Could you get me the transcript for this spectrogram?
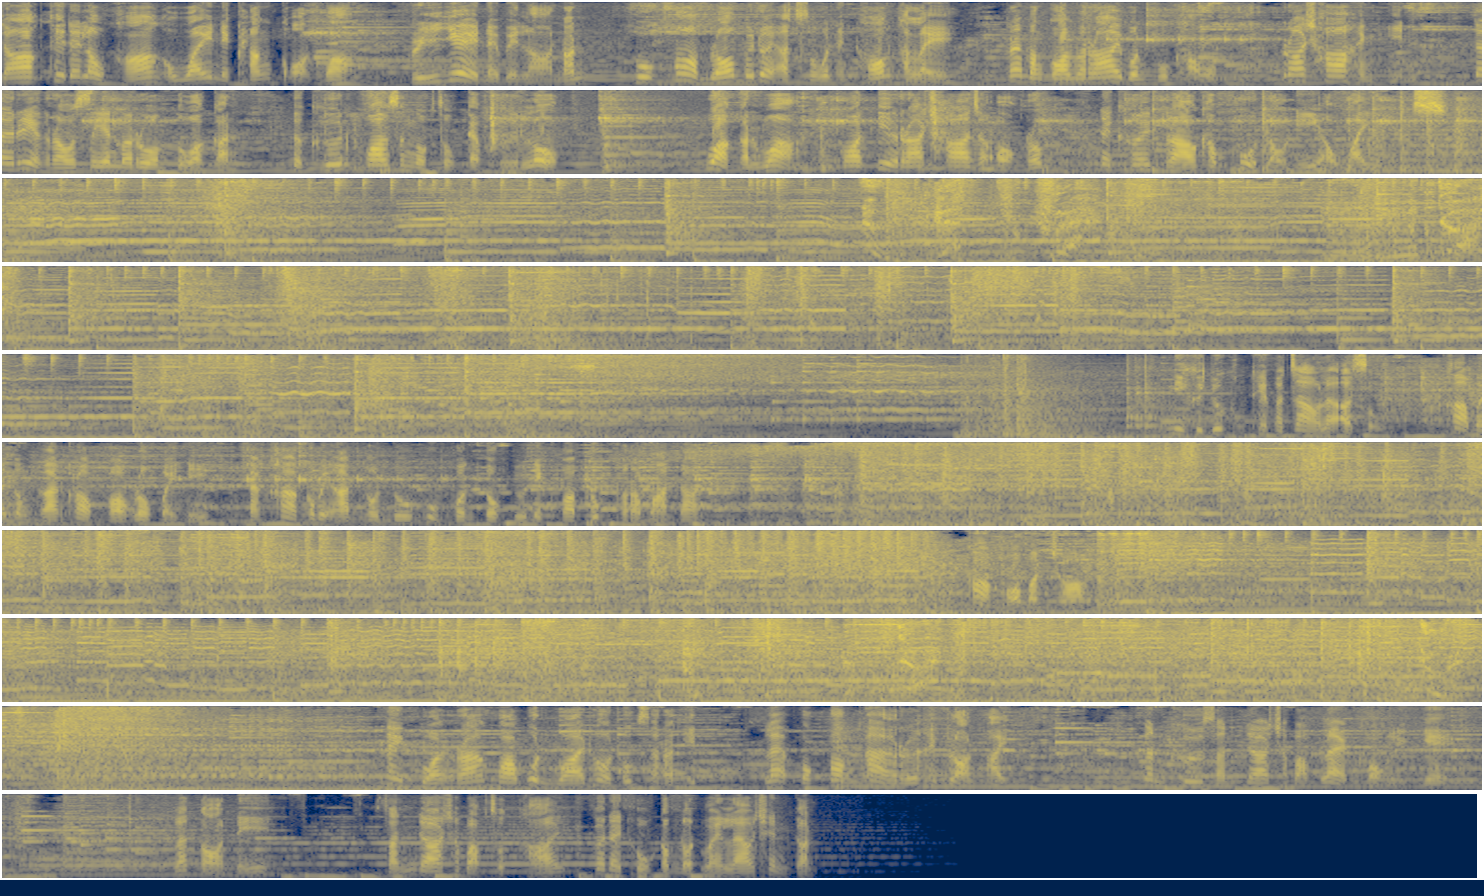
จากที่ได้เล่าค้างเอาไว้ในครั้งก่อนว่ารีเย่ในเวลานั้น ถูกห้อมล้อมไปด้วยอสูรแห่งท้องทะเล และมังกรร้ายบนภูเขา ราชาแห่งหิน ได้เรียกเราเซียนมารวมตัวกัน เพื่อคืนความสงบสุขแก่ผืนโลก ว่ากันว่าก่อนที่ราชาจะออกรบ ได้เคยกล่าวคำพูดเหล่านี้เอาไว้ นี่คือยุคของเทพเจ้าและอสูรข้าไม่ต้องการครอบครองโลกใบนี้ แต่ข้าก็ไม่อาจทนดูผู้คนตกอยู่ในความทุกข์ทรมานได้ข้าขอบัญชา กวาดร้างความวุ่นวายทั่วทุกสารทิศและปกป้องท่าเรือให้ปลอดภัย นั่นคือสัญญาฉบับแรกของหลิงเย่ และตอนนี้ สัญญาฉบับสุดท้ายก็ได้ถูกกำหนดไว้แล้วเช่นกัน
